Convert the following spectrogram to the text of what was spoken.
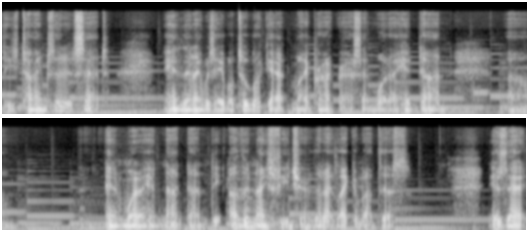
these times that it set. And then I was able to look at my progress and what I had done um, and what I had not done. The other nice feature that I like about this is that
